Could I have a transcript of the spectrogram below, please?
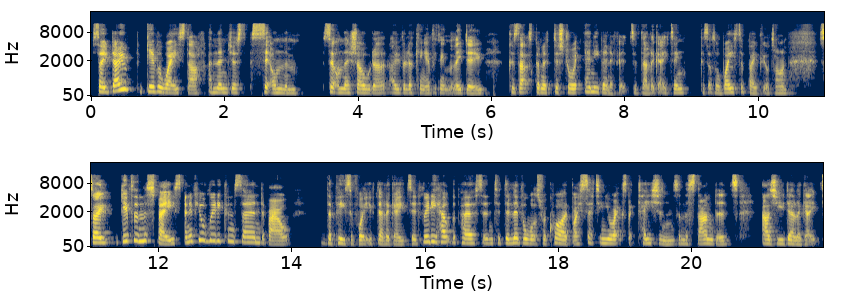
So don't give away stuff and then just sit on them, sit on their shoulder, overlooking everything that they do, because that's going to destroy any benefits of delegating, because that's a waste of both your time. So give them the space. And if you're really concerned about the piece of work you've delegated, really help the person to deliver what's required by setting your expectations and the standards as you delegate.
